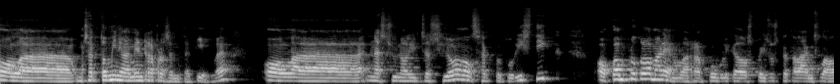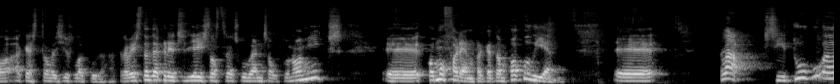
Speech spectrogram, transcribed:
o la, un sector mínimament representatiu, eh? o la nacionalització del sector turístic, o com proclamarem la República dels Països Catalans la, aquesta legislatura? A través de decrets lleis dels tres governs autonòmics, Eh, com ho farem? Perquè tampoc ho diem. Eh, clar, si tu eh,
